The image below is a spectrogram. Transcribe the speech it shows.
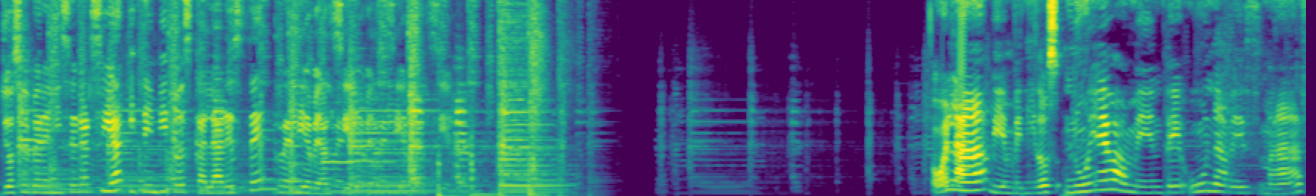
Yo soy Berenice García y te invito a escalar este relieve al cielo. Relieve al cielo. Hola, bienvenidos nuevamente una vez más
